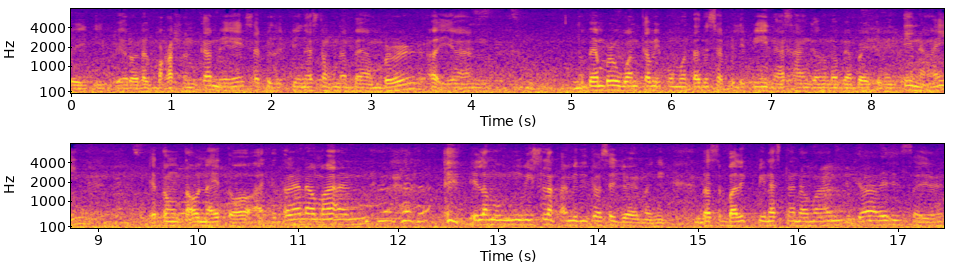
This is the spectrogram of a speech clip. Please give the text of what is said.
30 pero nagbakasyon kami sa Pilipinas noong November. Ayan. November 1 kami pumunta doon sa Pilipinas hanggang November 29 itong taon na ito. At ito na naman. Ilang weeks lang kami dito sa Germany. Tapos balik Pinas na naman guys. Ayun.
